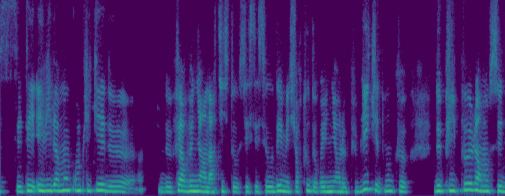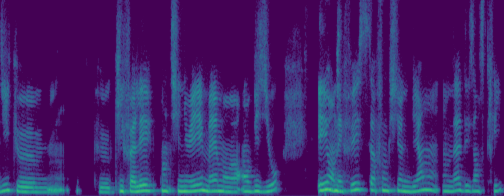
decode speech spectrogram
c'était évidemment compliqué de faire venir un artiste au CCCOD, mais surtout de réunir le public. Et donc, euh, depuis peu, là, on s'est dit que, qu'il fallait continuer, même en, visio. Et en effet, ça fonctionne bien. On a des inscrits,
